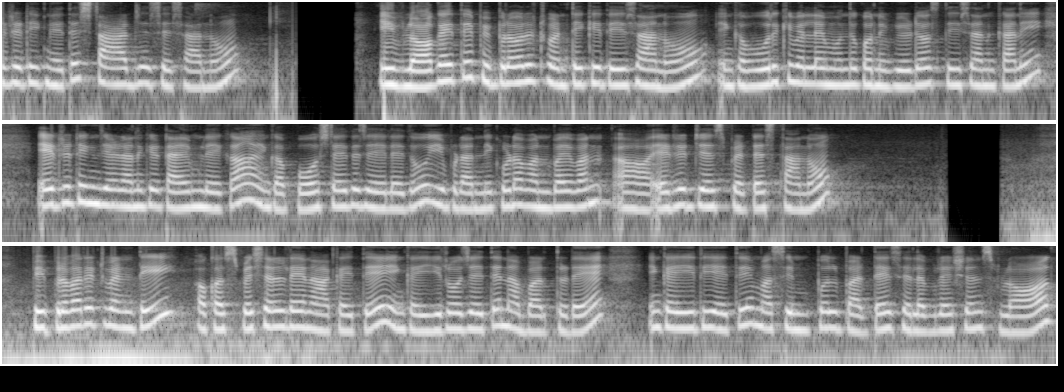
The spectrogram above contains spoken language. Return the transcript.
ఎడిటింగ్ అయితే స్టార్ట్ చేసేసాను. ఈ వ్లాగ్ అయితే ఫిబ్రవరి ట్వంటీకి తీశాను ఇంకా ఊరికి వెళ్ళే ముందు కొన్ని వీడియోస్ తీశాను కానీ ఎడిటింగ్ చేయడానికి టైం లేక ఇంకా పోస్ట్ అయితే చేయలేదు. ఇప్పుడు అన్నీ కూడా వన్ బై వన్ ఎడిట్ చేసి పెట్టేస్తాను. ఫిబ్రవరి ట్వంటీ ఒక స్పెషల్ డే నాకైతే ఇంకా ఈ రోజైతే నా బర్త్డే. ఇంకా ఇది అయితే మా సింపుల్ బర్త్డే సెలబ్రేషన్స్ వ్లాగ్.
